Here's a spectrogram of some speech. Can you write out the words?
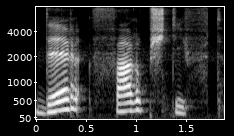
Der Farbstift.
